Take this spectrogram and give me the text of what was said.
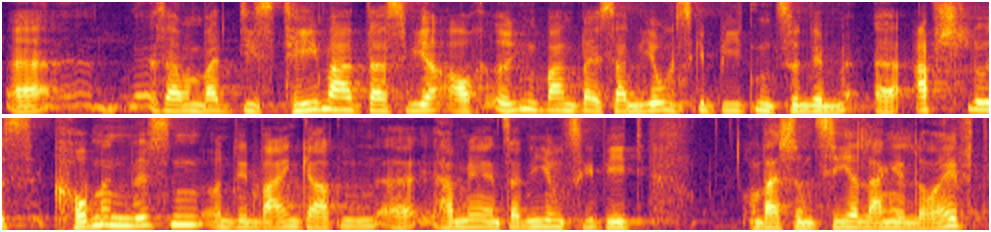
sagen wir mal, dieses Thema, dass wir auch irgendwann bei Sanierungsgebieten zu einem äh, Abschluss kommen müssen. Und in Weingarten äh, haben wir ein Sanierungsgebiet, was schon sehr lange läuft,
